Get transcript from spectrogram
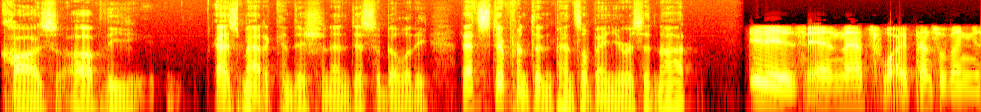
cause of the asthmatic condition and disability. That's different than Pennsylvania, is it not? It is, and that's why Pennsylvania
